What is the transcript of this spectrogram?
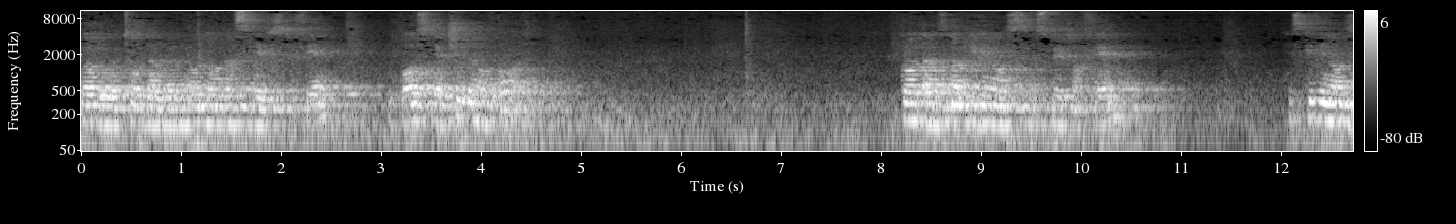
where we were told that we are no longer slaves to fear because we are children of God. God has not given us a spirit of fear. He's given us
